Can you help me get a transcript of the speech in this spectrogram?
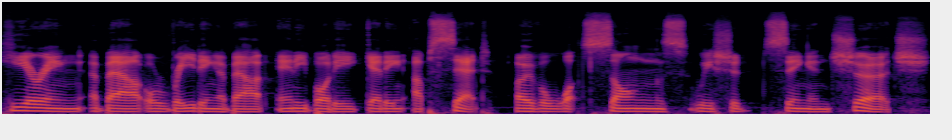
hearing about or reading about anybody getting upset over what songs we should sing in church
